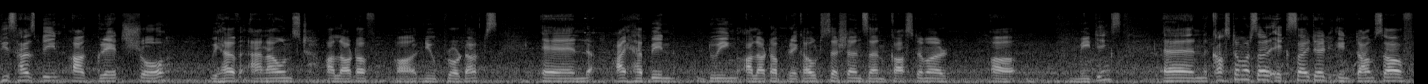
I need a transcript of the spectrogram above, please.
this has been a great show. We have announced a lot of uh, new products, and I have been doing a lot of breakout sessions and customer uh, meetings. And customers are excited in terms of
